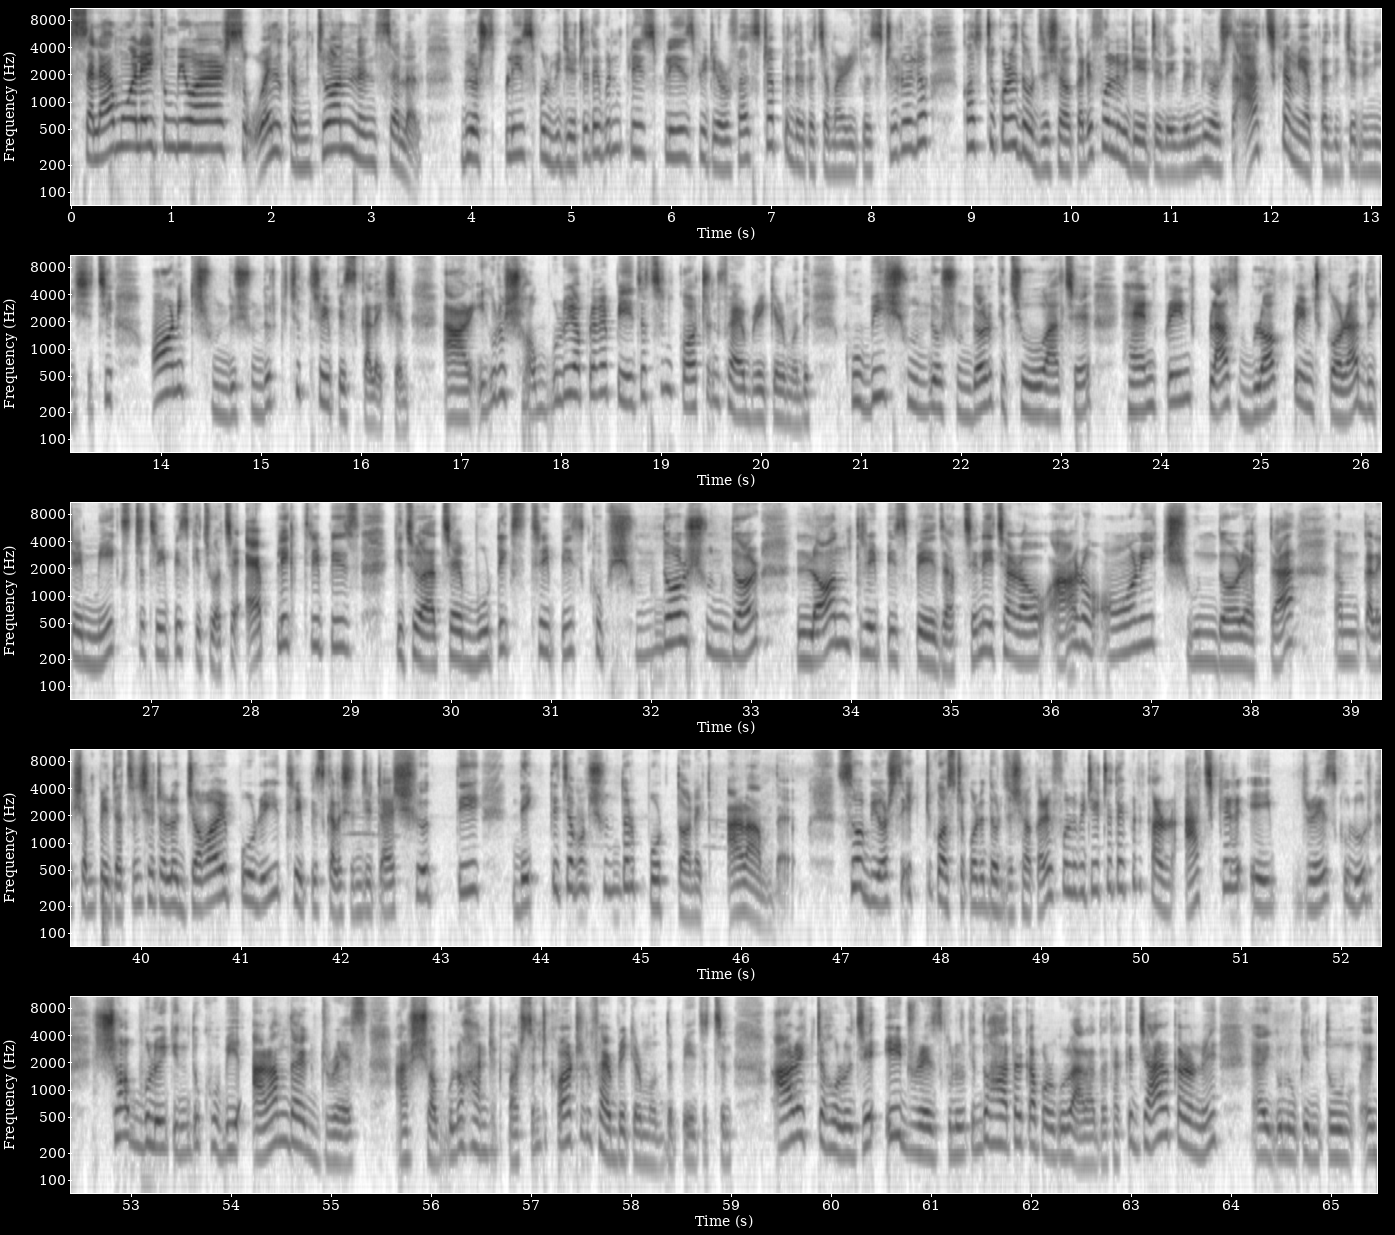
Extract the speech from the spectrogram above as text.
আসসালামু আলাইকুম viewers, welcome to online seller. Viewers, please full ভিডিওটা দেখবেন, প্লিজ প্লিজ, ভিডিওর ফার্স্ট আপনাদের কাছে আমার রিকোয়েস্ট রইল। কষ্ট করে ধৈর্য সহকারে ফুল ভিডিওটা দেখবেন। ভিউয়ার্স, আজকে আমি আপনাদের জন্য নিয়ে এসেছি অনেক সুন্দর সুন্দর কিছু থ্রি পিস কালেকশন আর এগুলো সবগুলোই আপনারা পেয়ে যাচ্ছেন কটন ফ্যাব্রিকের মধ্যে। খুবই সুন্দর সুন্দর কিছু আছে। Hand print plus block print করা দুইটাই মিক্সড থ্রি পিস কিছু আছে অ্যাপ্লিক থ্রি পিস কিছু আছে বুটিক্স থ্রি পিস খুব সুন্দর সুন্দর লন থ্রি পিস পেয়ে যাচ্ছেন। এছাড়াও আরও অনেক সুন্দর একটা কালেকশন পেয়ে যাচ্ছেন। সেটা হলো জয়পুরি থ্রি পিস কালেকশন যেটা সত্যি দেখতে যেমন সুন্দর, পড়তে অনেক আরামদায়ক। সো বিয়ার্স একটু কষ্ট করে ধৈর্য সহকারে ফুল ভিডিওটা দেখবেন, কারণ আজকের এই ড্রেসগুলোর সবগুলোই কিন্তু খুবই আরামদায়ক ড্রেস। আর সবগুলো হান্ড্রেড পারসেন্ট কটন ফ্যাব্রিকের মধ্যে পেয়ে যাচ্ছেন। আর একটা হলো যে, এই ড্রেসগুলোর কিন্তু হাতের কাপড়গুলো আলাদা থাকে, যার কারণে এগুলো কিন্তু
